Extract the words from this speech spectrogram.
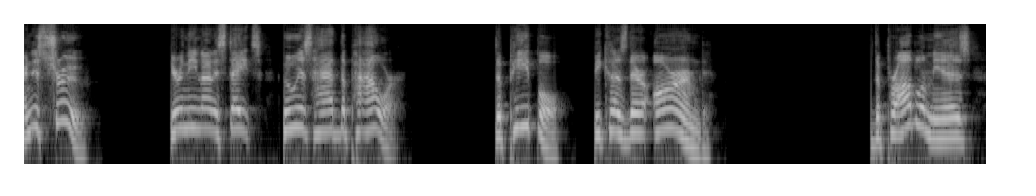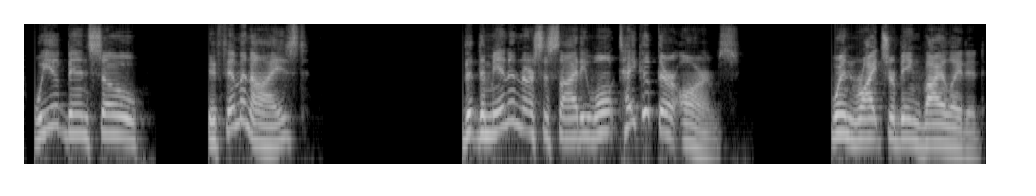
And it's true. Here in the United States, who has had the power? The people, because they're armed. The problem is we have been so effeminized that the men in our society won't take up their arms when rights are being violated,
